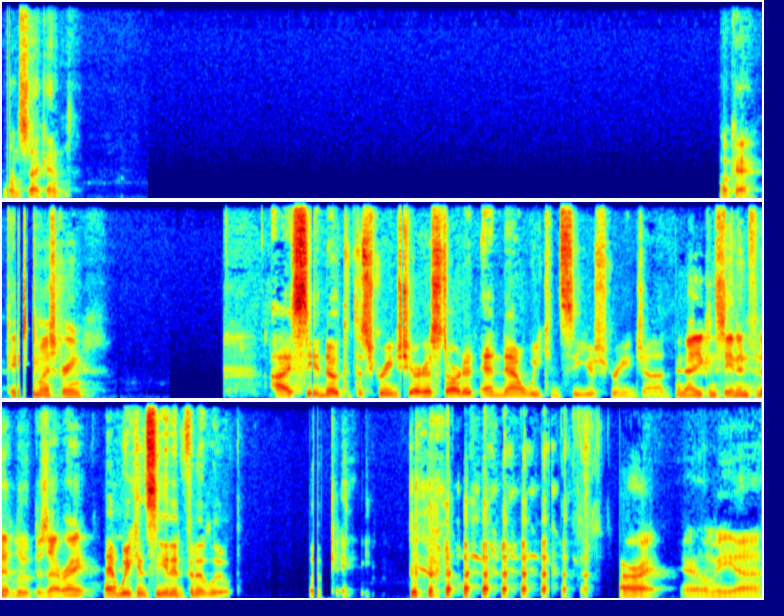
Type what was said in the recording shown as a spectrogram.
One second. Okay, can you see my screen? I see a note that the screen share has started, and now we can see your screen, John. And now you can see an infinite loop. Is that right? And we can see an infinite loop. Okay. all right. Here, let me. Uh...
